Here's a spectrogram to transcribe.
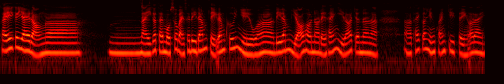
thấy cái giai đoạn uh, này có thể một số bạn sẽ đi đám tiệc đám cưới nhiều ha, đi đám giỗ thôi no đầy tháng gì đó cho nên là à, thấy có những khoản chi tiền ở đây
